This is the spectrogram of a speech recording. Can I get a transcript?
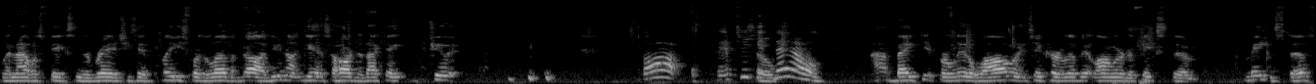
When I was fixing the bread, she said, Please, for the love of God, do not get so hard that I can't chew it. Stop, Pepsi, So- get down. I baked it for a little while, and it took her a little bit longer to fix the meat and stuff.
